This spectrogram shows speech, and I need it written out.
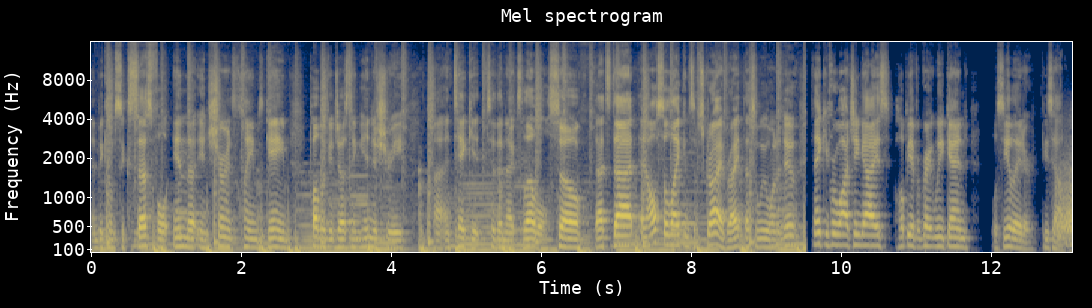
and become successful in the insurance claims game, public adjusting industry, uh, and take it to the next level. So that's that. And also like and subscribe, right? That's what we want to do. Thank you for watching, guys. Hope you have a great weekend. We'll see you later. Peace out.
